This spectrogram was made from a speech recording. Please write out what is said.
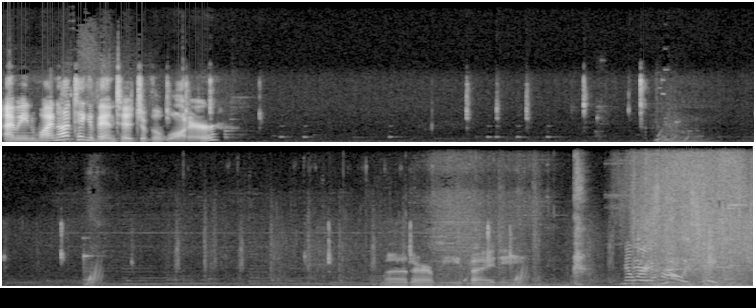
I mean, why not take advantage of the water? What are we fighting? Nowhere to is no hide. escape.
